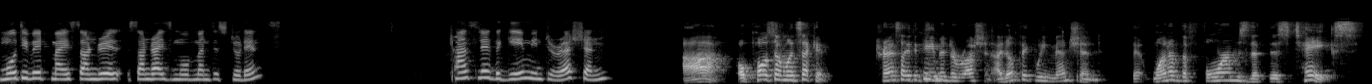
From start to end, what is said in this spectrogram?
motivate my sunrise, sunrise movement students, translate the game into Russian. Ah, oh, pause on one second. Translate the game into Russian. I don't think we mentioned that one of the forms that this takes,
